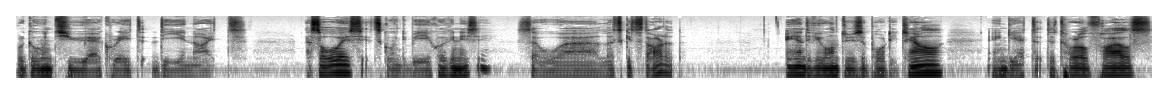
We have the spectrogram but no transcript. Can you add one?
we're going to uh, create the knight. As always it's going to be quick and easy, so uh, let's get started. And if you want to support the channel and get tutorial files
